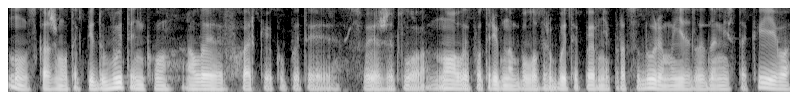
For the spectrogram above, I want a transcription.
Ну, скажімо так, під убитеньку, але в Харкові купити своє житло. Ну, але потрібно було зробити певні процедури. Ми їздили до міста Києва,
